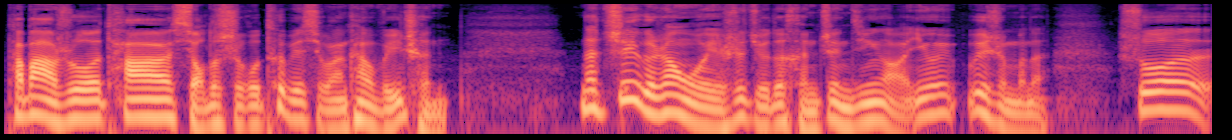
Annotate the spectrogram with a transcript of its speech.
他爸说，他小的时候特别喜欢看《围城》。那这个让我也是觉得很震惊啊，因为为什么呢？说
